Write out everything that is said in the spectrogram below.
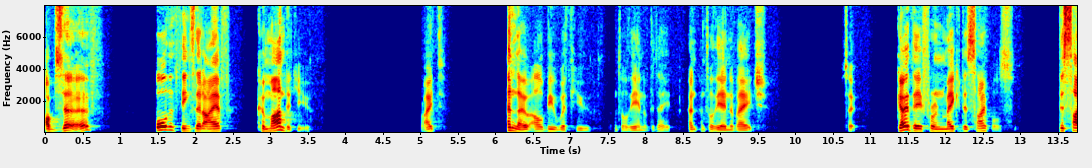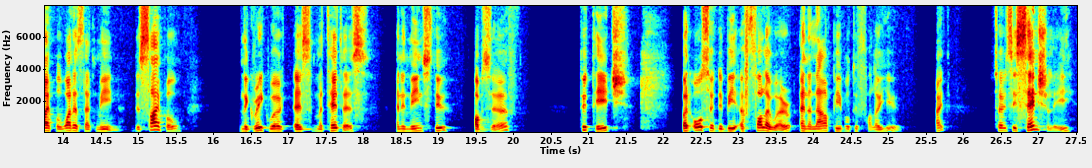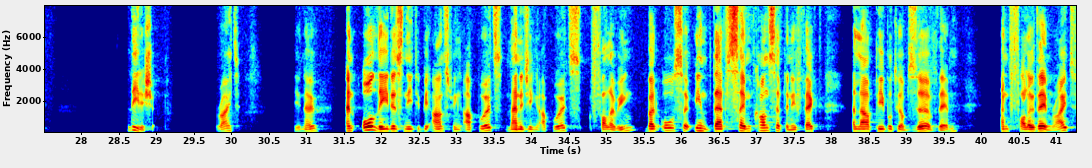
observe all the things that I have commanded you. Right? And lo, I'll be with you until the end of the day, until the end of age. So go therefore and make disciples. Disciple, what does that mean? Disciple in the Greek word is mathetes, and it means to observe, to teach, but also to be a follower and allow people to follow you, right? So it's essentially leadership, right? You know, and all leaders need to be answering upwards, managing upwards, following, but also in that same concept and effect, allow people to observe them and follow them, right?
